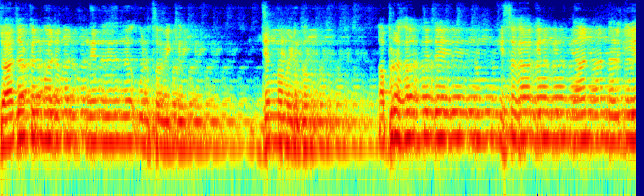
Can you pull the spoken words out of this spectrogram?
രാജാക്കന്മാരും നിന്നിൽ നിന്ന് ഉത്ഭവിക്കും ജന്മമെടുക്കും. അബ്രഹാത്തിന്റെ ഇസഹാക്കിനും ഞാൻ നൽകിയ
